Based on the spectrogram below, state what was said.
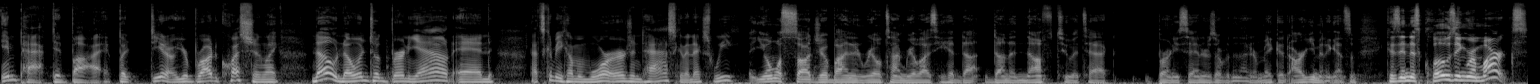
impacted by. But you know, your broad question, like, no, no one took Bernie out, and that's going to become a more urgent task in the next week. You almost saw Joe Biden in real time realize he had not done enough to attack Bernie Sanders over the night or make an argument against him. Because in his closing remarks,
